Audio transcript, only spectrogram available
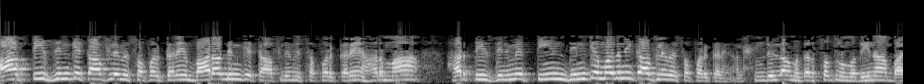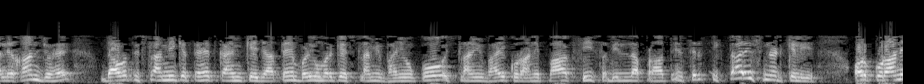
آپ تیس دن کے قافلے میں سفر کریں، بارہ دن کے قافلے میں سفر کریں، ہر ماہ، ہر تیس دن میں تین دن کے مدنی قافلے میں سفر کریں۔ الحمد للہ مدرسۃ المدینہ بالخان جو ہے، دعوت اسلامی کے تحت قائم کیے جاتے ہیں۔ بڑی عمر کے اسلامی بھائیوں کو اسلامی بھائی قرآن پاک فی سبی اللہ پڑھاتے ہیں صرف اکتالیس منٹ کے لیے۔ اور قرآن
